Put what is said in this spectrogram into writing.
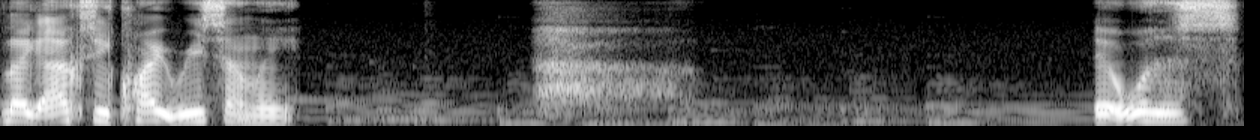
Like, actually, quite recently. It was.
